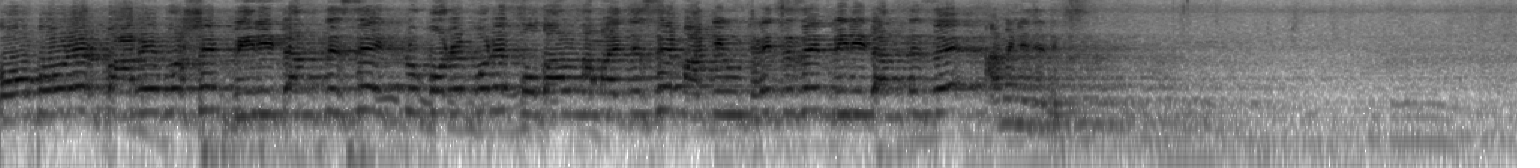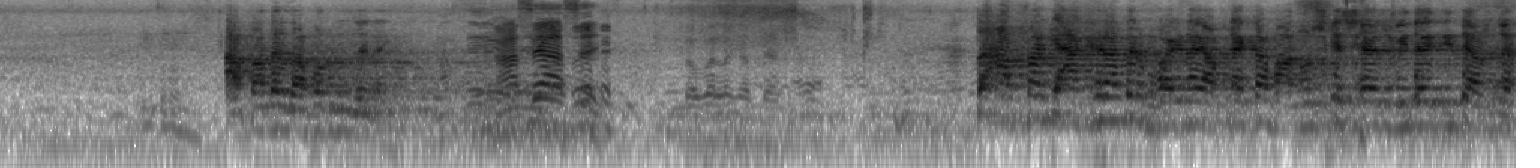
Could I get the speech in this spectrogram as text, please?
কবরের পারে বসে বিড়ি টানতেছে একটু পরে পরে কোদাল নামাইতেছে মাটি উঠাইতেছে বিড়ি টানতেছে আমি নিজে দেখছি। আপনাদের দাপন বুঝে নাই? আছে আছে। তা আপনার কি আখেরাতের ভয় নাই আপনি একটা মানুষকে শেষ বিদায় দিতে আসছেন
